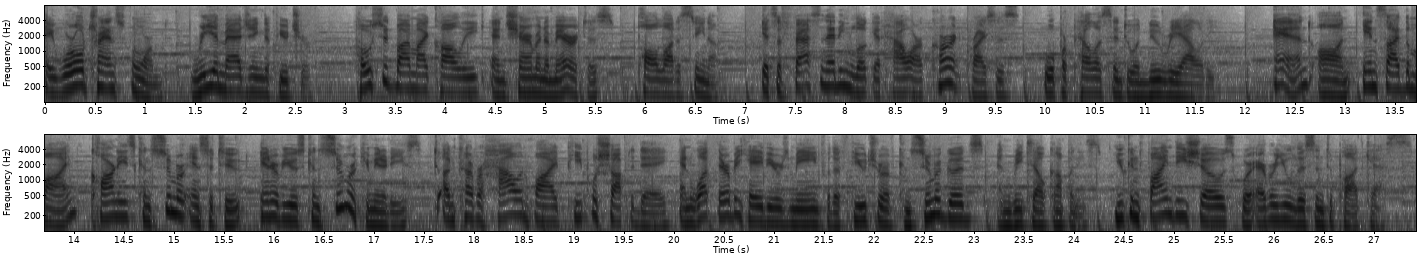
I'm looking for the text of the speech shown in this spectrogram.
A World Transformed, Reimagining the Future, hosted by my colleague and chairman emeritus, Paul Laudicina. It's a fascinating look at how our current crisis will propel us into a new reality. And on Inside the Mind, Kearney's Consumer Institute interviews consumer communities to uncover how and why people shop today and what their behaviors mean for the future of consumer goods and retail companies. You can find these shows wherever you listen to podcasts.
